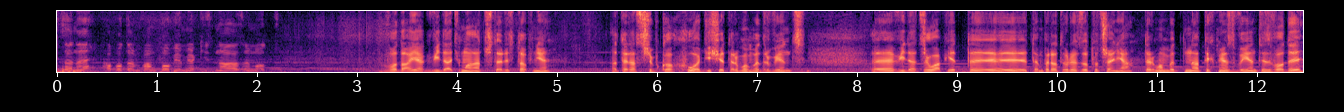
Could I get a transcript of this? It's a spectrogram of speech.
scenę, a potem Wam powiem jaki znalazłem odczyt. Woda jak widać ma 4 stopnie, a teraz szybko chłodzi się termometr, więc e, widać, że łapie te, temperaturę z otoczenia. Termometr natychmiast wyjęty z wody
